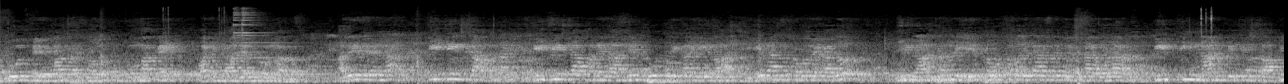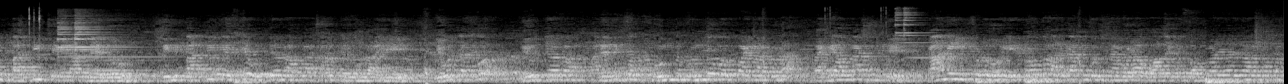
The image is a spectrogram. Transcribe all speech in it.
స్కూల్ హెడ్ మాస్టర్స్ కుమ్మకై వాటిని సాధిస్తున్నారు అదేవిధంగా టీచింగ్ స్టాఫ్ టీచింగ్ స్టాఫ్ అనే దాన్ని పూర్తిగా ఈ రాష్ట్ర ఏ రాష్ట్రంలోనే కాదు ఈ రాష్ట్రంలో ఏ ప్రభుత్వ అధికారంలో వచ్చినా టీచింగ్ నాన్ టీచింగ్ స్టాఫ్ని భర్తీ చేయడం లేదు. దీన్ని భర్తీ చేస్తే ఉద్యోగ అవకాశాలు పెరుగుతాయి. యువతకు నిరుద్యోగం అనేది కొంత కొంత కూడా తగ్గే అవకాశం ఉంది. కానీ ఇప్పుడు ఏ ప్రభుత్వం అధికారానికి వచ్చినా కూడా వాళ్ళ యొక్క గొప్ప ప్రయోజనాల కోసం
